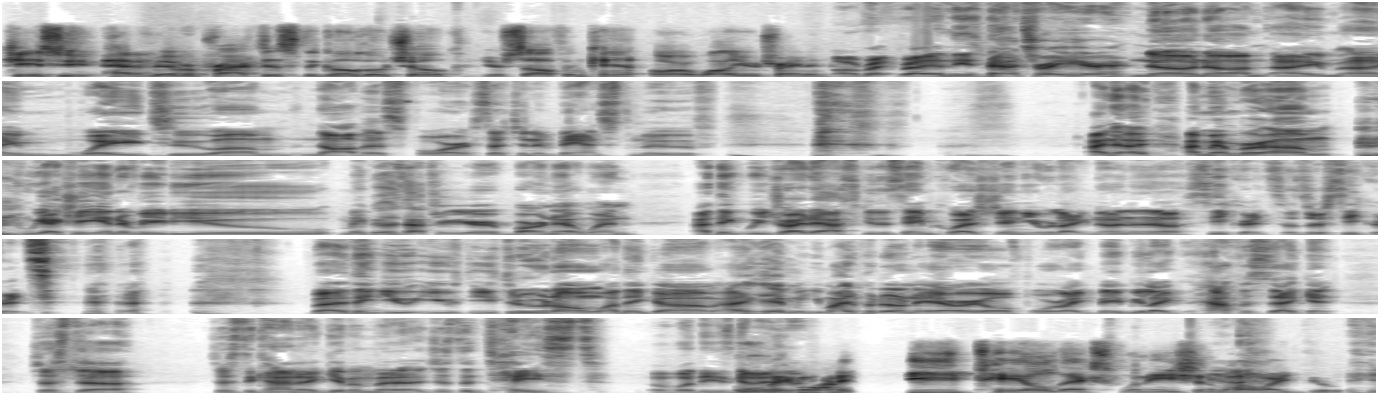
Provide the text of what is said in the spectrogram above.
Casey, have you ever practiced the go-go choke yourself in camp or while you're training? Oh, right, right in these mats right here. No, no, I'm, I'm, I'm way too um, novice for such an advanced move. I know. I remember um, we actually interviewed you. Maybe it was after your Barnett win. I think we tried to ask you the same question. You were like, "No, no, no, secrets. Those are secrets." but I think you you you threw it on. I think um, actually, I mean, you might put it on aerial for like maybe like half a second, just uh, just to kind of give him a just a taste of what these guys. Well, they are. want a detailed explanation of Yeah. how I do it.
